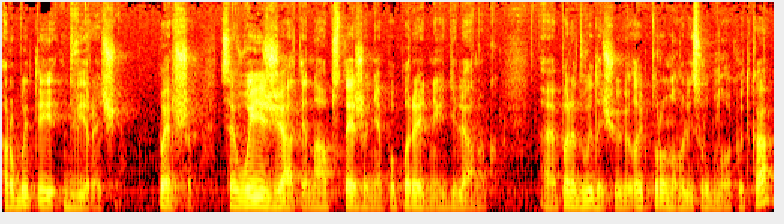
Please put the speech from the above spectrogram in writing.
робити дві речі. Перше це виїжджати на обстеження попередніх ділянок е, перед видачею електронного лісорубного квитка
